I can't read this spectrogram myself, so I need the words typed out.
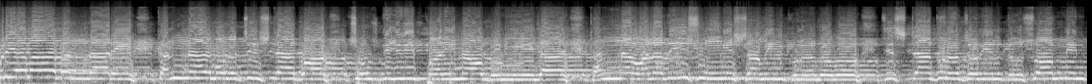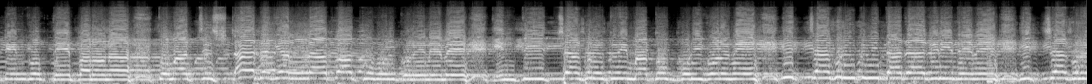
উনি আমার বান্দারে, কান্নার মতো চেষ্টা কর। চোখ দিয়ে যদি পানি নাও বেরিয়ে যায়, কান্নাওয়ালাদের সঙ্গে সামিল করে দেবো। চেষ্টা করো যদি তুমি সব মেনটেন করতে পারো না, তোমার চেষ্টাটাকে আল্লাহ পাক কবুল করে নেবে। কিন্তু ইচ্ছা করে তুমি মাতব্বরি করবে ইচ্ছা করে তুমি দাদাগিরি দেবে, ইচ্ছা করে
